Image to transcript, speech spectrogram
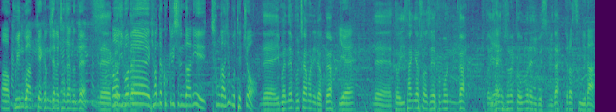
어, 부인과 함께 경기장을 찾았는데 네, 어, 그렇습니다. 이번에 현대 코끼리 씨름단이 참가하지 못했죠. 네, 이번엔 불참을 이뤘고요. 예, 네, 또 이상엽 선수의 부모님과 또 예. 이상엽 선수를 또 응원해주고 있습니다. 그렇습니다.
